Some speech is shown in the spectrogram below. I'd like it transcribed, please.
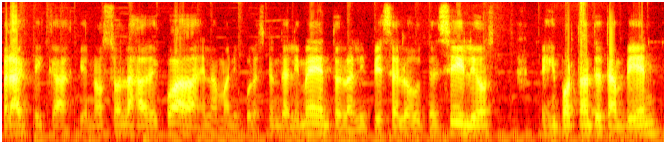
prácticas que no son las adecuadas en la manipulación de alimentos, en la limpieza de los utensilios, es importante también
